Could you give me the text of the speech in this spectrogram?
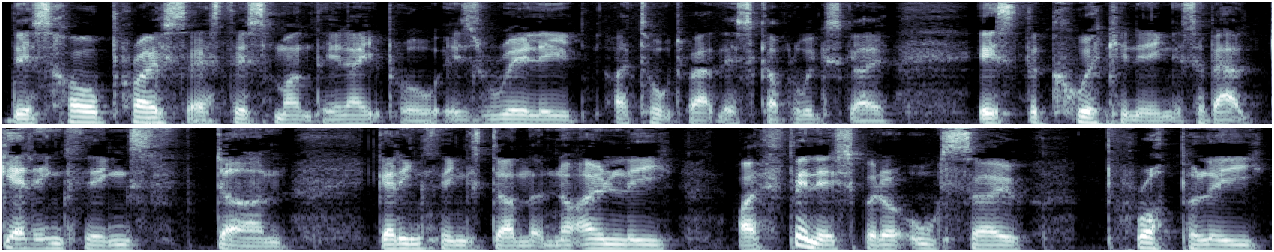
this whole process this month in April is really. I talked about this a couple of weeks ago. It's the quickening. It's about getting things done, getting things done that not only I finish but are also properly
